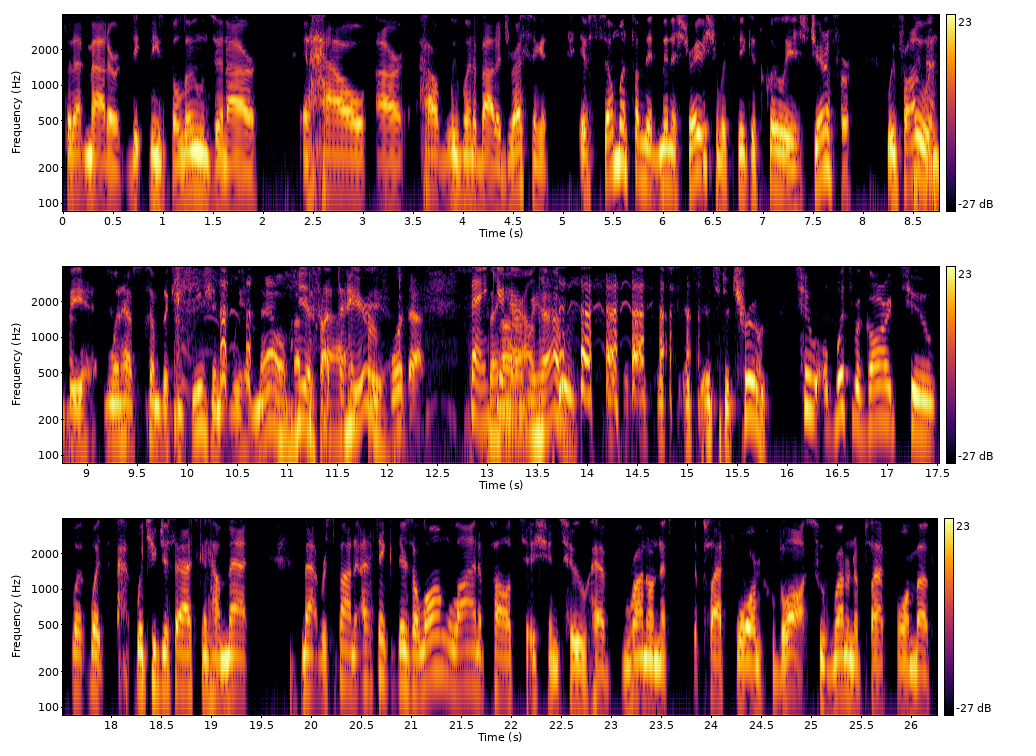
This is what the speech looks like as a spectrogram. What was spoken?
for that matter, th- these balloons in our and how our how we went about addressing it. If someone from the administration would speak as clearly as Jennifer, we probably wouldn't be wouldn't have some of the confusion that we have now. yeah, I thank I her you. for that. Thank you, Harold. it's, it's, it's, it's, the truth. To with regard to what what what you just asked and how Matt Matt responded, I think there's a long line of politicians who have run on the, the platform, who've lost, who've run on the platform of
